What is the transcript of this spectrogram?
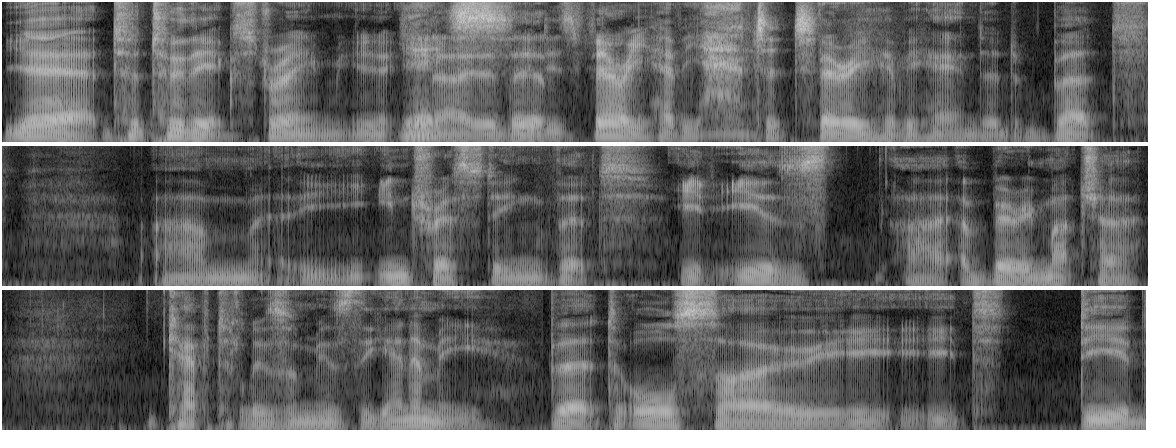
Yeah. To to the extreme. You, you know, Yes, the- it is very heavy handed. very heavy-handed, but um, interesting that it is uh, a very much a capitalism is the enemy, but also it did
